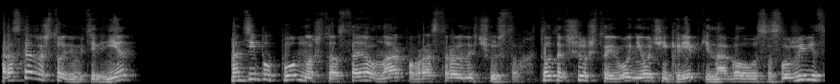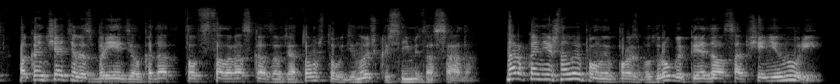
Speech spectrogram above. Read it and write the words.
Расскажешь что-нибудь или нет?» Антипов помнил, что оставил Нарпа в расстроенных чувствах. Тот решил, что его не очень крепкий на голову сослуживец окончательно сбрендил, когда тот стал рассказывать о том, что в одиночку снимет осаду. Нарп, конечно, выполнил просьбу друга и передал сообщение Нурии,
